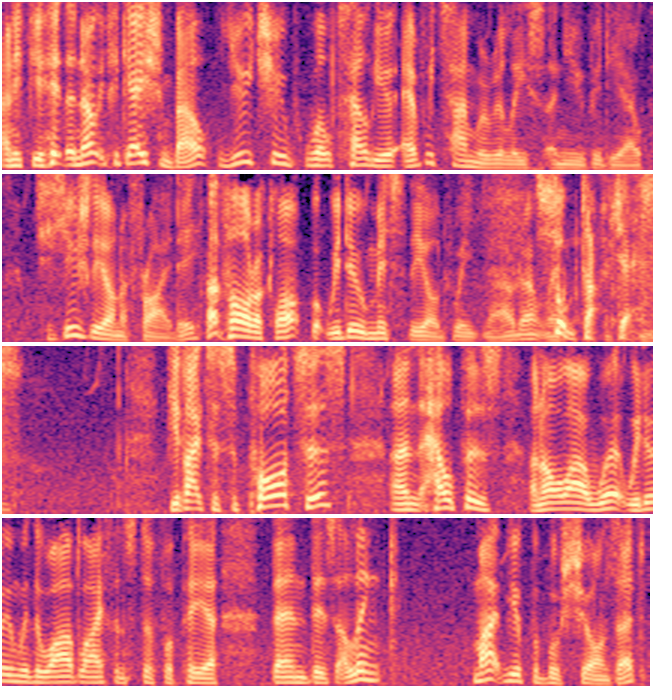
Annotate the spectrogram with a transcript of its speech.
and if you hit the notification bell, YouTube will tell you every time we release a new video, which is usually on a Friday, At four o'clock. but we do miss the odd week now, don't we? Sometimes, yes. If you'd like to support us and help us and all our work we're doing with the wildlife and stuff up here, then there's a link, might be up above Sean's head.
